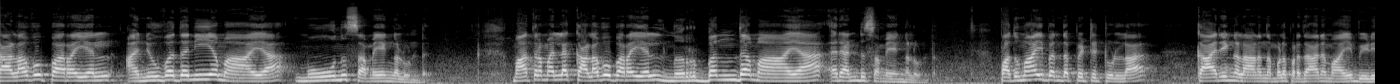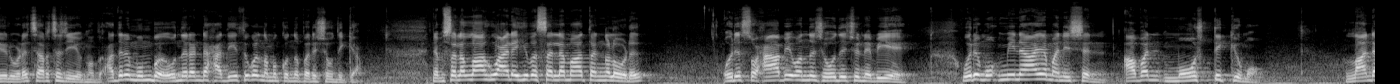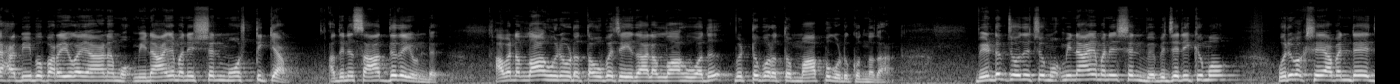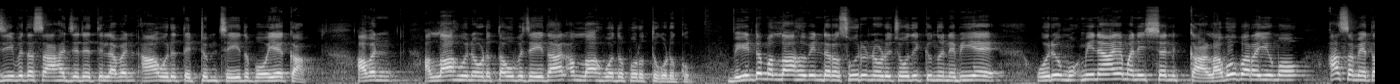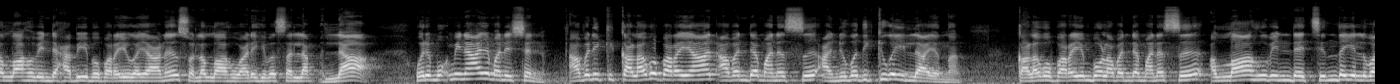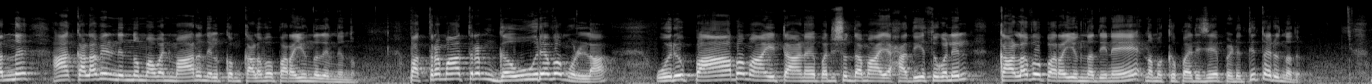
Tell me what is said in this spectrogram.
കളവ് പറയൽ അനുവദനീയമായ മൂന്ന് സമയങ്ങളുണ്ട്. മാത്രമല്ല കളവ് പറയൽ നിർബന്ധമായ രണ്ട് സമയങ്ങളുണ്ട്. അപ്പം അതുമായി ബന്ധപ്പെട്ടിട്ടുള്ള കാര്യങ്ങളാണ് നമ്മൾ പ്രധാനമായും വീഡിയോയിലൂടെ ചർച്ച ചെയ്യുന്നത്. അതിനു മുമ്പ് ഒന്ന് രണ്ട് ഹദീസുകൾ നമുക്കൊന്ന് പരിശോധിക്കാം. നബ്സലല്ലാഹു അലഹി വസല്ലമ തങ്ങളോട് ഒരു സ്വഹാബി വന്ന് ചോദിച്ചു നബിയെ ഒരു മുഅ്മിനായ മനുഷ്യൻ അവൻ മോഷ്ടിക്കുമോ? അള്ളാന്റെ ഹബീബ് പറയുകയാണ് മുഅ്മിനായ മനുഷ്യൻ മോഷ്ടിക്കാം അതിന് സാധ്യതയുണ്ട്. അവൻ അള്ളാഹുവിനോട് തൗബ ചെയ്താൽ അള്ളാഹു അത് വിട്ടുപുറത്തും മാപ്പ് കൊടുക്കുന്നതാണ്. വീണ്ടും ചോദിച്ചു മുഅ്മിനായ മനുഷ്യൻ വ്യഭിചരിക്കുമോ? ഒരുപക്ഷെ അവന്റെ ജീവിത സാഹചര്യത്തിൽ അവൻ ആ ഒരു തെറ്റും ചെയ്തു പോയേക്കാം. അവൻ അള്ളാഹുവിനോട് തൗബ ചെയ്താൽ അള്ളാഹു അത് പുറത്തു കൊടുക്കും. വീണ്ടും അള്ളാഹുവിന്റെ റസൂലിനോട് ചോദിക്കുന്നു നബിയെ ഒരു മുഅ്മിനായ മനുഷ്യൻ കളവ് പറയുമോ? ആ സമയത്ത് അള്ളാഹുവിന്റെ ഹബീബ് പറയുകയാണ് സൊല്ലാഹു അലഹി വസ്ല്ലാം ലാ. ഒരു മുഅ്മിനായ മനുഷ്യൻ അവനിക്ക് കളവ് പറയാൻ അവന്റെ മനസ്സ് അനുവദിക്കുകയില്ല എന്നാണ്. കളവ് പറയുമ്പോൾ അവന്റെ മനസ്സ് അള്ളാഹുവിന്റെ ചിന്തയിൽ വന്ന് ആ കളവിൽ നിന്നും അവൻ മാറി നിൽക്കും കളവ് പറയുന്നതിൽ നിന്നും. അപ്പം അത്രമാത്രം ഗൗരവമുള്ള ഒരു പാപമായിട്ടാണ് പരിശുദ്ധമായ ഹദീസുകളിൽ കളവ് പറയുന്നതിനെ നമുക്ക് പരിചയപ്പെടുത്തി തരുന്നത്.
